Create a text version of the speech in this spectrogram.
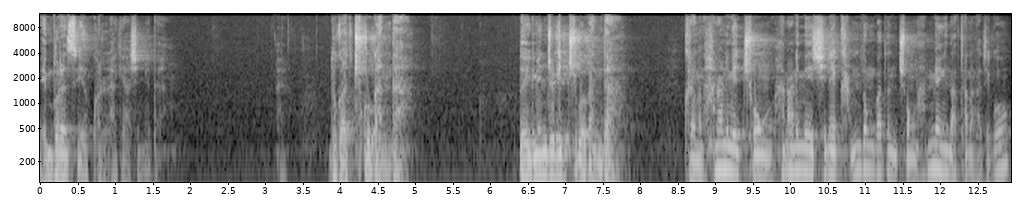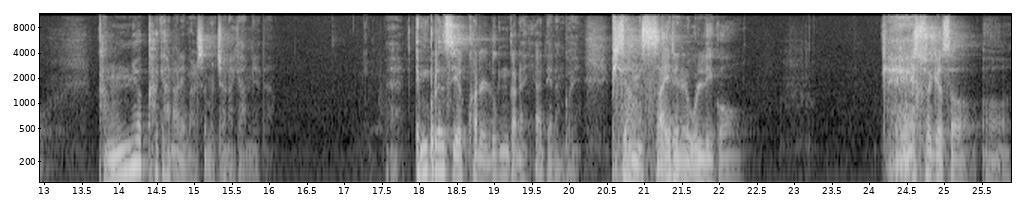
엠브런스 역할을 하게 하십니다. 누가 죽어간다 너희 민족이 죽어간다. 그러면 하나님의 종 하나님의 신에 감동받은 종 한 명이 나타나 가지고 강력하게 하나님의 말씀을 전하게 합니다. 엠브런스 역할을 누군가는 해야 되는 거예요. 비상 사이렌을 울리고 계속해서 어,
